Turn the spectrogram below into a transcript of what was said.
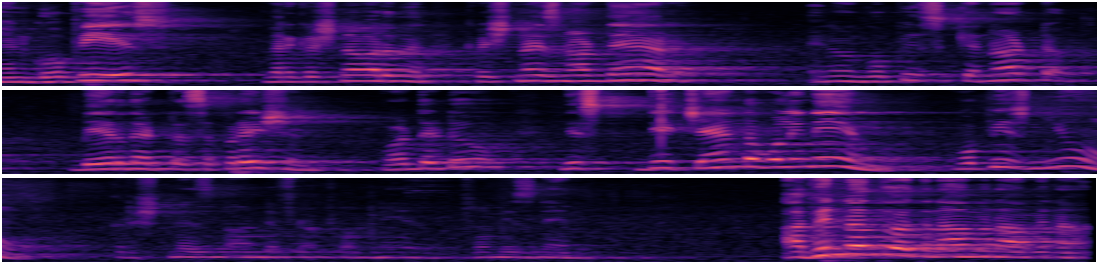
and gopi is when Krishna or Krishna is not there, you know, gopis cannot bear that separation. What they do? They, they chant the holy name. Gopis knew Krishna is not different from from his name. Abhinatvat nama namina.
